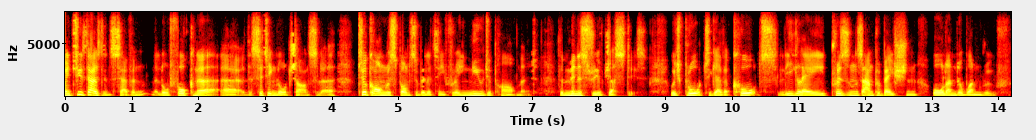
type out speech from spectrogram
in 2007, Lord Falconer, uh, the sitting Lord Chancellor, took on responsibility for a new department, the Ministry of Justice, which brought together courts, legal aid, prisons, and probation all under one roof.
